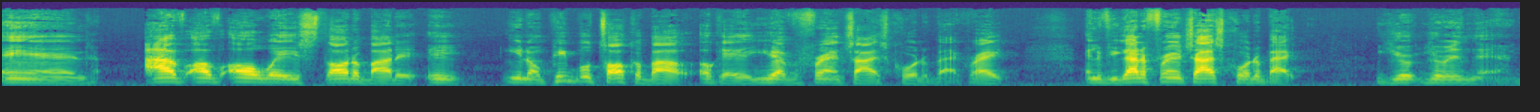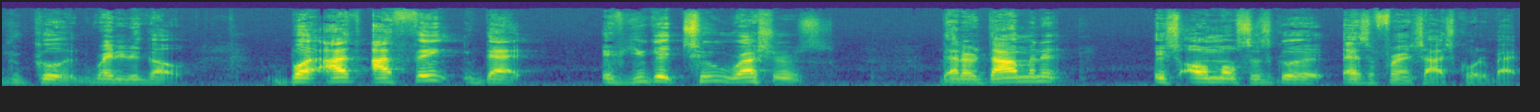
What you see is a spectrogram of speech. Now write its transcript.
And I've I've always thought about it. it. You know, people talk about okay, you have a franchise quarterback, right? And if you got a franchise quarterback, you're you're in there, you're good, ready to go. But I I think that if you get two rushers that are dominant, it's almost as good as a franchise quarterback.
